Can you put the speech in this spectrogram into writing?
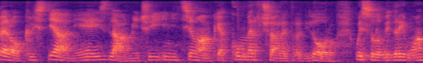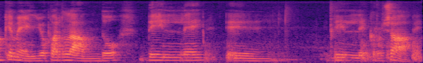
però cristiani e islamici iniziano anche a commerciare tra di loro. Questo lo vedremo anche meglio parlando delle, eh, delle crociate.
